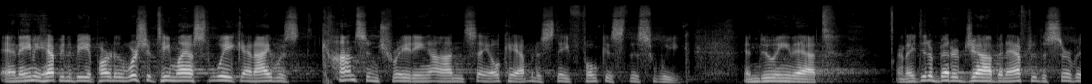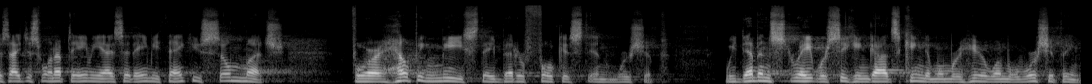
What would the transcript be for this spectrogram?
and Amy happened to be a part of the worship team last week, and I was concentrating on saying, okay, I'm going to stay focused this week and doing that. And I did a better job. And after the service, I just went up to Amy and I said, Amy, thank you so much for helping me stay better focused in worship. We demonstrate we're seeking God's kingdom when we're here, when we're worshiping.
